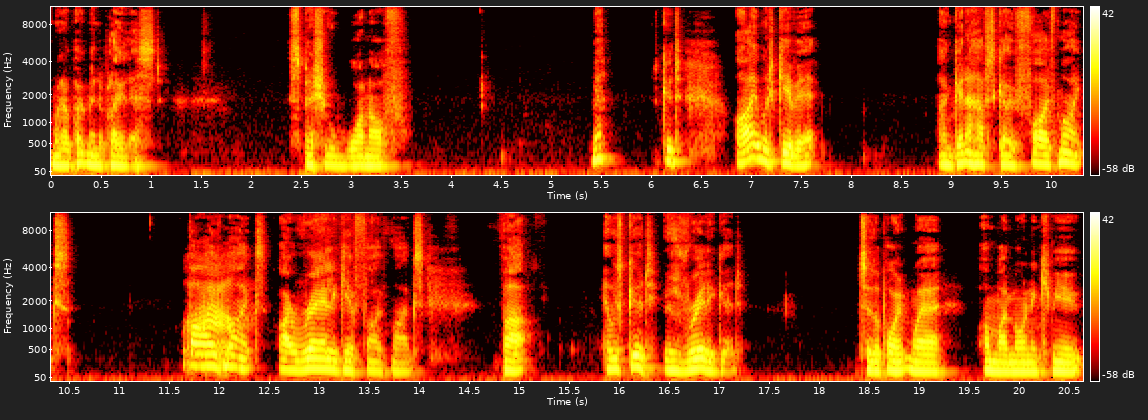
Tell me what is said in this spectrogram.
when I put them in a playlist. Special one off. Yeah, it's good. I would give it, I'm going to have to go five mics. Wow. Five mics. I rarely give five mics, but it was good. It was really good. To the point where on my morning commute,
